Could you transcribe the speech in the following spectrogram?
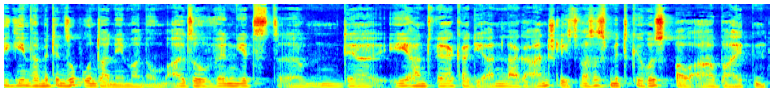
wie gehen wir mit den Subunternehmern um? Also wenn jetzt ähm, der E-Handwerker die Anlage anschließt, was ist mit Gerüstbauarbeiten?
